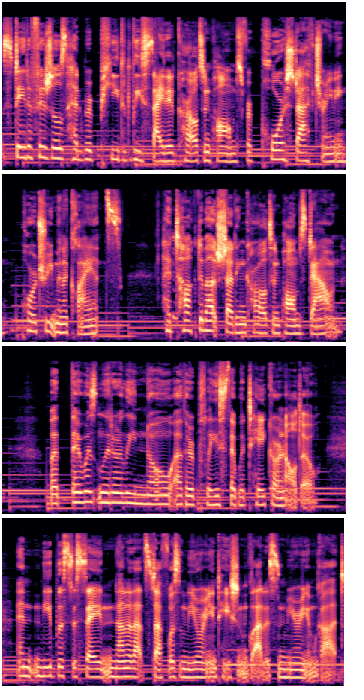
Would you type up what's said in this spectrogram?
State officials had repeatedly cited Carlton Palms for poor staff training, poor treatment of clients had talked about shutting Carlton Palms down, but there was literally no other place that would take Arnaldo. And needless to say, none of that stuff was in the orientation Gladys and Miriam got.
